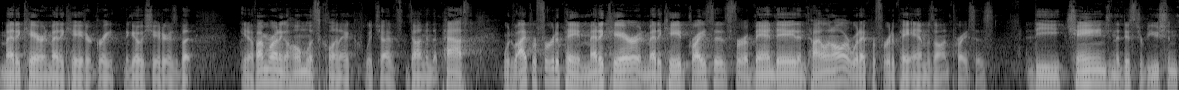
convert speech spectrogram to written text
Medicare and Medicaid are great negotiators, but you know, if I'm running a homeless clinic, which I've done in the past, would I prefer to pay Medicare and Medicaid prices for a Band Aid and Tylenol, or would I prefer to pay Amazon prices? the change in the distribution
